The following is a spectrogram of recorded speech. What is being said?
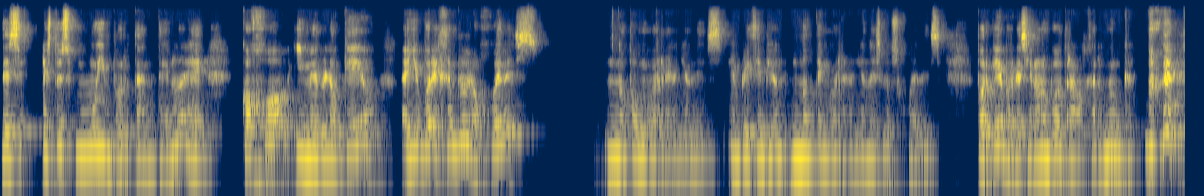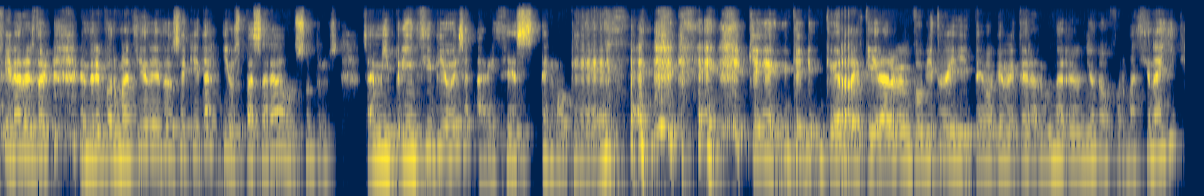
Entonces, esto es muy importante, ¿no? Cojo y me bloqueo. Yo, por ejemplo, los jueves no pongo reuniones. En principio no tengo reuniones los jueves. ¿Por qué? Porque si no, no puedo trabajar nunca. Al final estoy entre formaciones, no sé qué tal, y os pasará a vosotros. O sea, mi principio es, a veces tengo que, que, retirarme un poquito y tengo que meter alguna reunión o formación allí,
